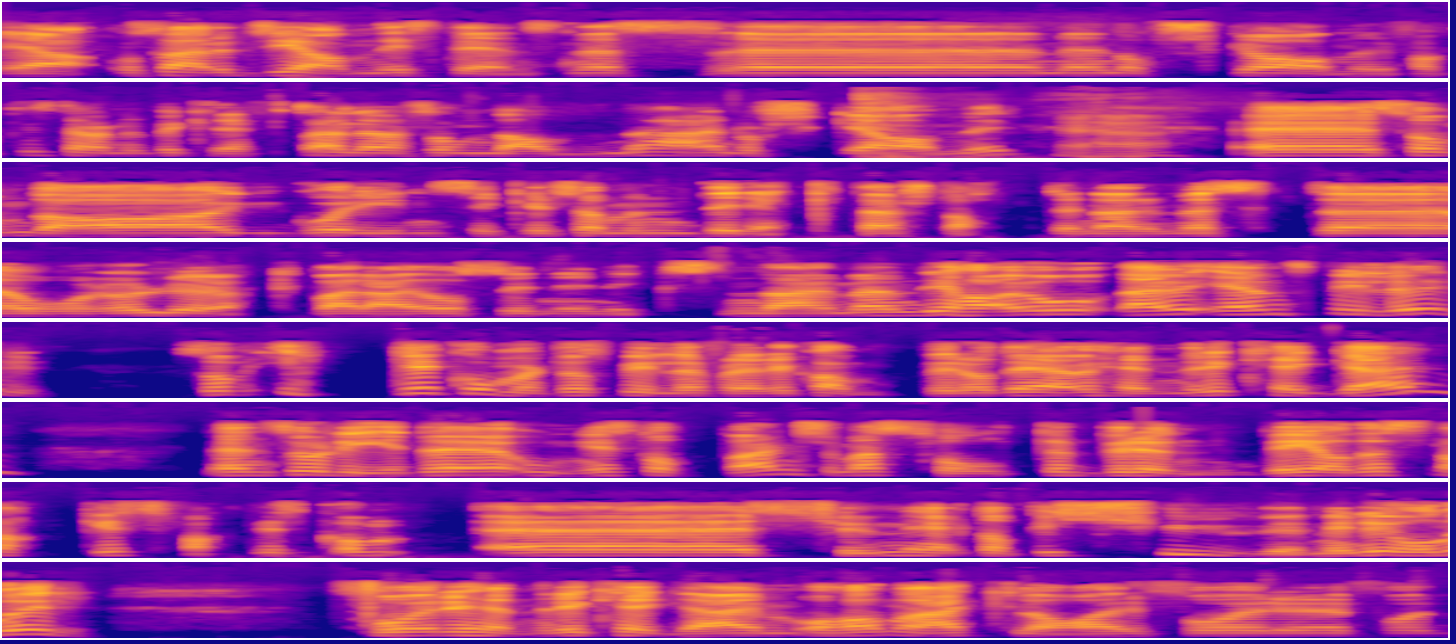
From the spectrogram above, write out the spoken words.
Ja, og så er det Gianni Stensnes eh, med norske aner, faktisk. Det har han bekrefta. Eller altså, navnet er norske aner. Ja. Eh, som da går inn sikkert som en direkte erstatter, nærmest. Eh, og, og Løkberg er jo også inne i miksen der. Men de har jo, det er jo én spiller som ikke kommer til å spille flere kamper, og det er jo Henrik Heggheim. den solide unge stopperen som er solgt til Brønnby. Og det snakkes faktisk om eh, sum helt opp i 20 millioner for Henrik Heggheim. Og han er klar for, for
